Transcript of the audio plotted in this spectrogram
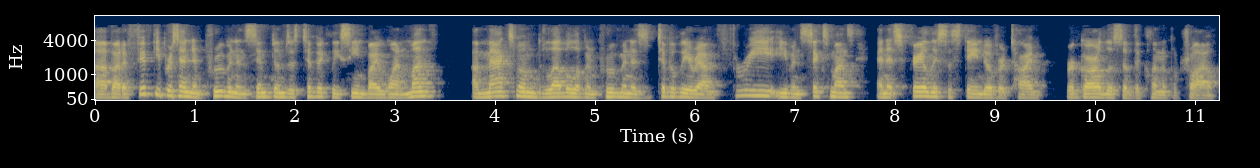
uh, about a 50% improvement in symptoms is typically seen by one month. A maximum level of improvement is typically around three, even six months, and it's fairly sustained over time, regardless of the clinical trial.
